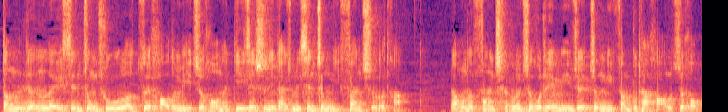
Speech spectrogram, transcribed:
当人类先种出了最好的米之后呢，第一件事情干什么？你先蒸米饭吃了它，然后呢放沉了之后，这些米你觉得蒸米饭不太好了之后，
